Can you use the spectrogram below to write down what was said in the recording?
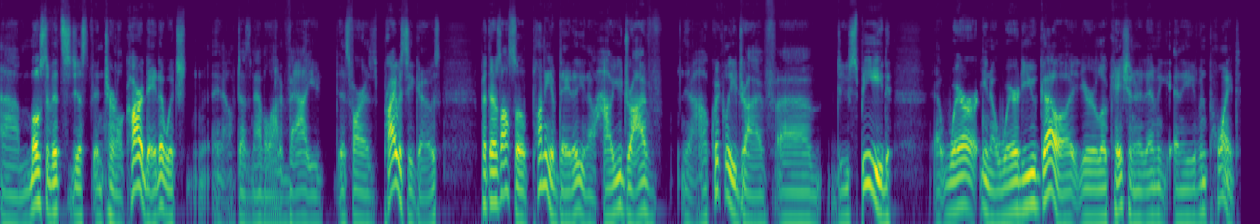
Um, most of it's just internal car data, which you know doesn't have a lot of value as far as privacy goes. But there's also plenty of data, you know, how you drive, you know, how quickly you drive, uh, do speed, Uh, where you know where do you go? Your location at any, any point.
